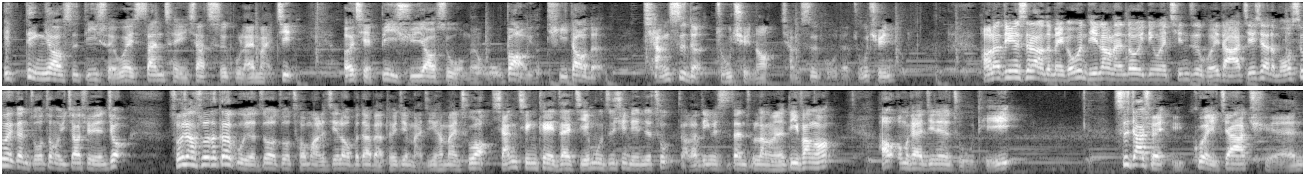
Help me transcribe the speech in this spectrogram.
一定要是低水位三成以下持股来买进，而且必须要是我们午报有提到的强势的族群哦，强势股的族群。好，那订阅式浪的每个问题，浪人都一定会亲自回答。接下来的模式会更着重于教学研究，所想说的个股有时候做筹码的揭露，不代表推荐买进和卖出哦。详情可以在节目资讯连接处找到订阅式赞助浪人的地方哦。好，我们开始今天的主题：市加权与贵家权。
